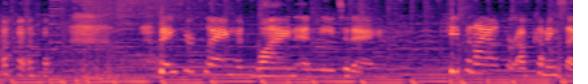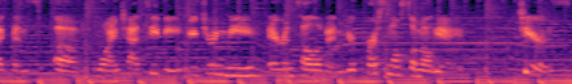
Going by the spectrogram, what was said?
Thanks for playing with wine and me today. Keep an eye out for upcoming segments of Wine Chat TV featuring me, Erin Sullivan, your personal sommelier. Cheers!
